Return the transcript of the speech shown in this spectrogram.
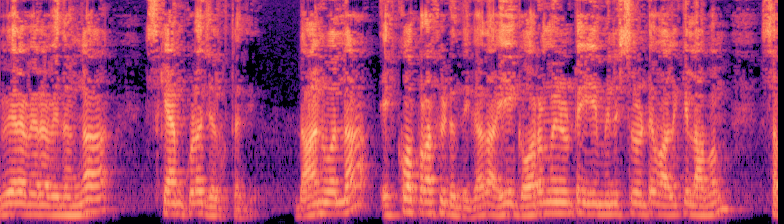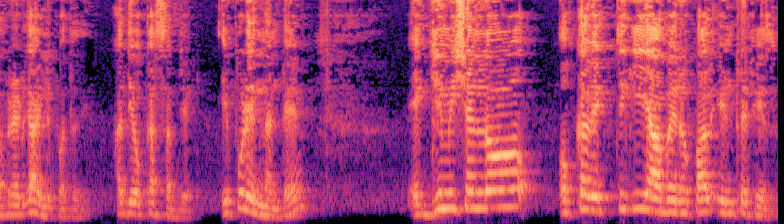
వేరే వేరే విధంగా స్కామ్ కూడా జరుగుతుంది. దానివల్ల ఎక్కువ ప్రాఫిట్ ఉంది కదా. ఏ గవర్నమెంట్ ఉంటే ఏ మినిస్టర్ ఉంటే వాళ్ళకి లాభం సపరేట్గా వెళ్ళిపోతుంది. అది ఒక సబ్జెక్ట్ ఇప్పుడు ఏంటంటే ఎగ్జిబిషన్లో ఒక వ్యక్తికి యాభై రూపాయలు ఎంట్రీ ఫీజు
